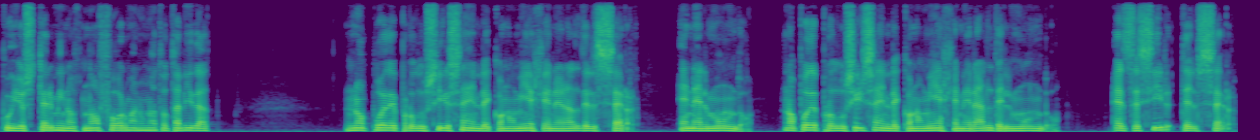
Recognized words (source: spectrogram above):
cuyos términos no forman una totalidad, no puede producirse en la economía general del ser, en el mundo, no puede producirse en la economía general del mundo, es decir, del ser.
